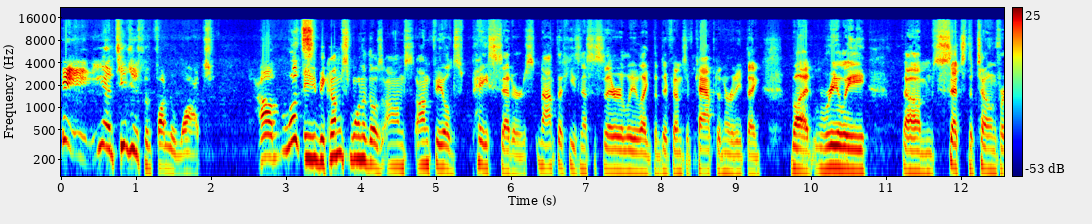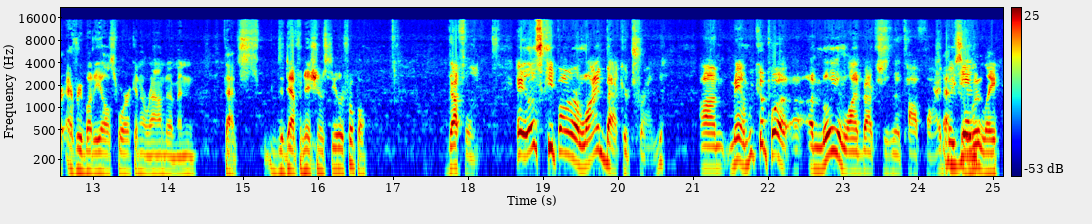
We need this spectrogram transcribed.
you know, TJ's been fun to watch. Um, let's. He becomes one of those on on field pace setters. Not that he's necessarily like the defensive captain or anything, but really um, sets the tone for everybody else working around him, and that's the definition of Steeler football. Definitely. Hey, let's keep on our linebacker trend. Um, man, we could put a, a, million linebackers in the top five. Absolutely. Again,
